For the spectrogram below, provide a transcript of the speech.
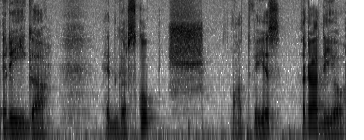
Rīgā. Edgars Kupčs, Latvijas radio.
